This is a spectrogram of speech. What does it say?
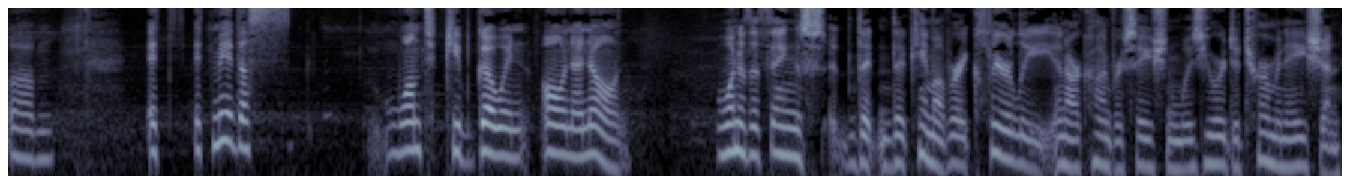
um, it it made us want to keep going on and on. One of the things that, that came out very clearly in our conversation was your determination,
